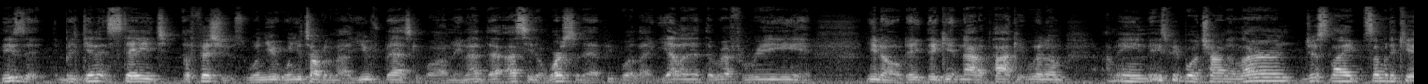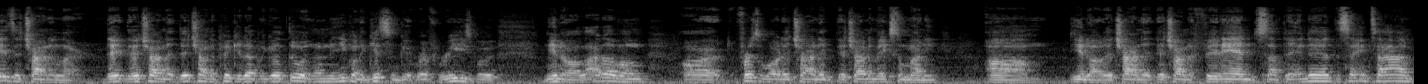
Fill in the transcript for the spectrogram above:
these beginning stage officials when you when you're talking about youth basketball. I mean, I, I see the worst of that. People are like yelling at the referee and you know, they, they're getting out of pocket with them. I mean, these people are trying to learn just like some of the kids are trying to learn. They, they're trying to they're trying to pick it up and go through it. I mean, you're going to get some good referees, but you know, a lot of them are. First of all, they're trying to they're trying to make some money. Um, you know, they're trying to they're trying to fit in something, and then at the same time,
